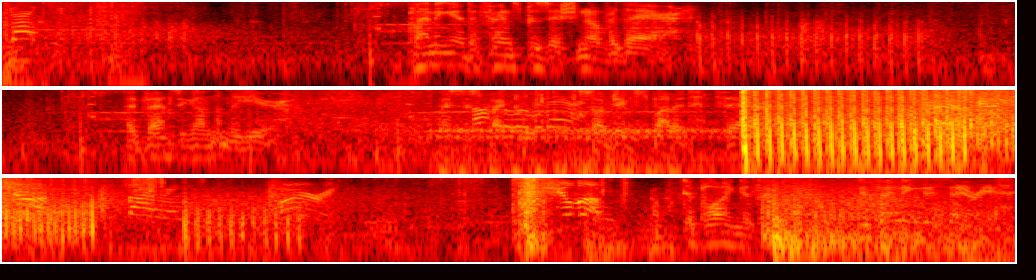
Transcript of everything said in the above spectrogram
Thank you. Planning a defense position over there. Advancing on them here. I suspect Hostile over there. subject spotted there. Firing. Firing. Shield up. Deploying event. Defending this area.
